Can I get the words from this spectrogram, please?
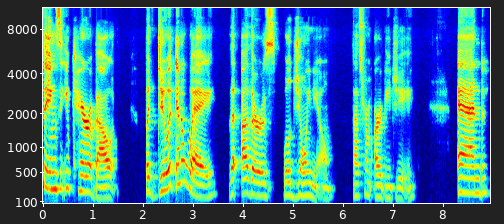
things that you care about, but do it in a way that others will join you. That's from RBG. And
